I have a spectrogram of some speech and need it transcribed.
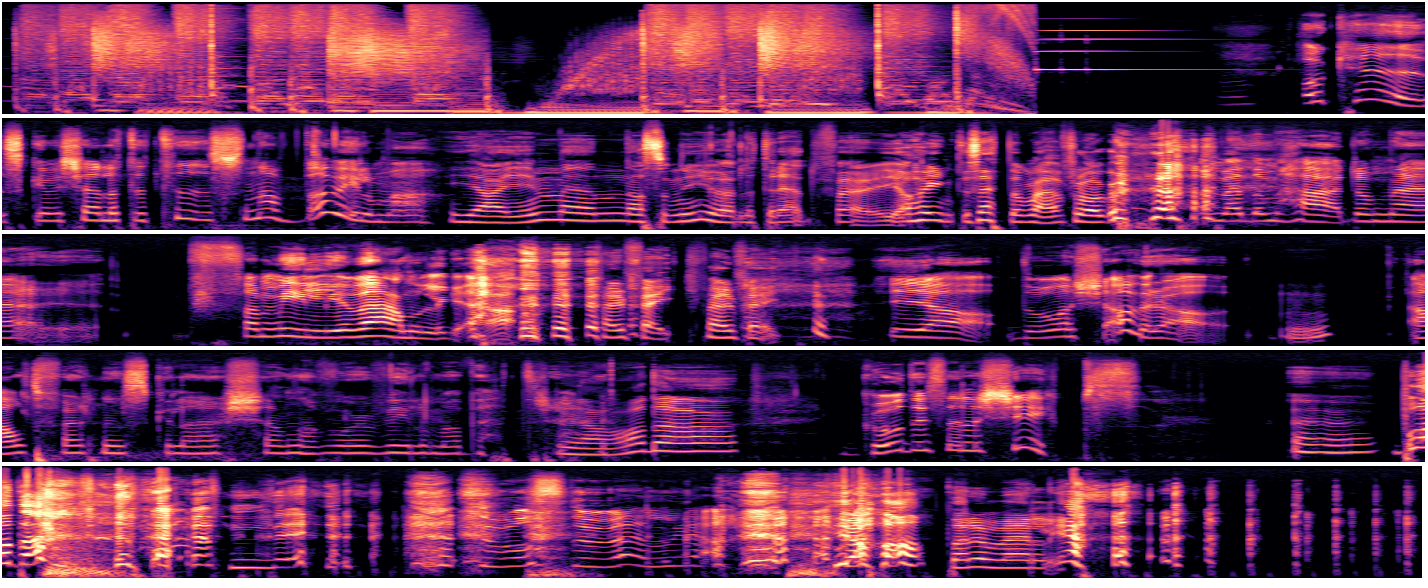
Okej, ska vi köra lite tio snabba Vilma? Jajamän, alltså nu är jag lite rädd för jag har inte sett de här frågorna. Ja, Men de här, de är familjevänliga. perfekt, perfekt. Ja, då kör vi då. Mm. Allt för att ni ska lära känna vår Vilma bättre. Ja då. Godis eller chips? Eh, båda! Nej, du måste välja. jag hatar att välja.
